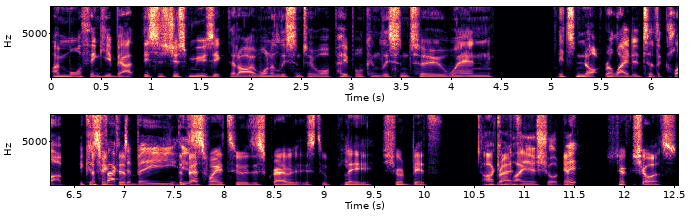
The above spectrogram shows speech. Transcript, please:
I'm more thinking about this is just music that I want to listen to or people can listen to when it's not related to the club. Because Factor the, B the is best way to describe it is to play short bit. I can right? play a short Yeah. bit. Show, show us.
